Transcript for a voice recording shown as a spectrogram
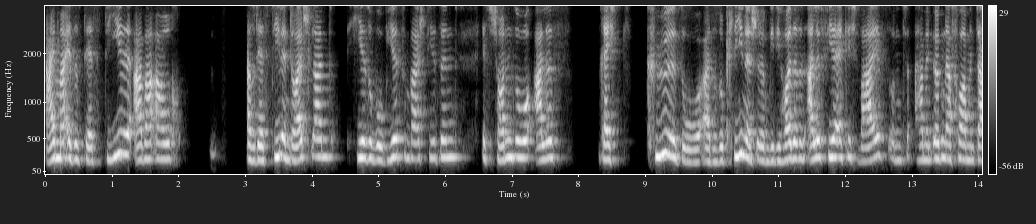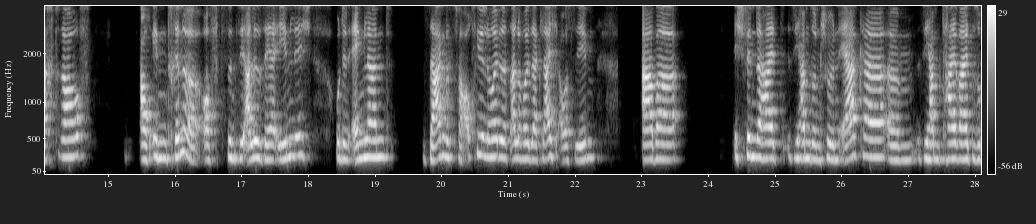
einmal ist es der Stil, aber auch, also der Stil in Deutschland, hier so, wo wir zum Beispiel sind, ist schon so alles recht kühl so, also so klinisch irgendwie. Die Häuser sind alle viereckig weiß und haben in irgendeiner Form ein Dach drauf. auch innen drinne. Oft sind sie alle sehr ähnlich. Und in England sagen das zwar auch viele Leute, dass alle Häuser gleich aussehen, aber ich finde halt, sie haben so einen schönen Erker, ähm, sie haben teilweise so,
